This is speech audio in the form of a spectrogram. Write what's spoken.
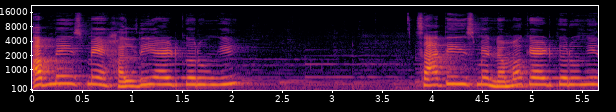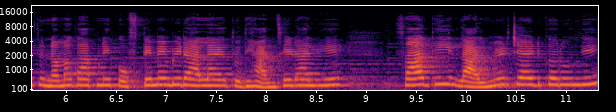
अब मैं इसमें हल्दी ऐड करूँगी। साथ ही इसमें नमक ऐड करूँगी तो नमक आपने कोफ्ते में भी डाला है तो ध्यान से डालिए। साथ ही लाल मिर्च ऐड करूँगी,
